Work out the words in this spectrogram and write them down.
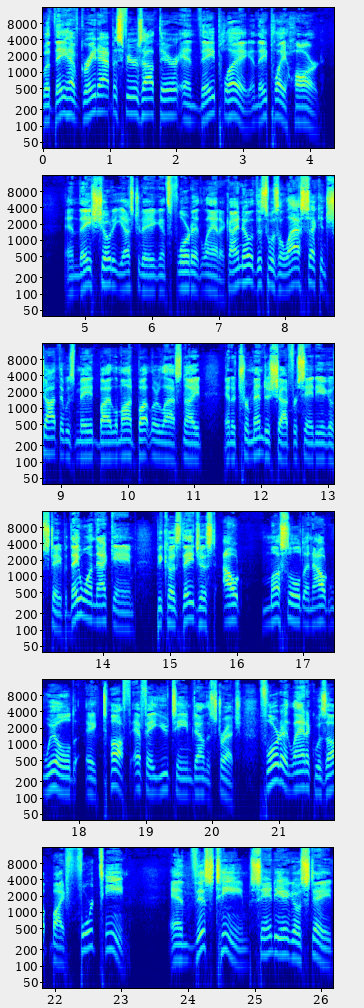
but they have great atmospheres out there and they play and they play hard and they showed it yesterday against Florida Atlantic. I know this was a last second shot that was made by Lamont Butler last night and a tremendous shot for San Diego State, but they won that game because they just out muscled and outwilled a tough FAU team down the stretch. Florida Atlantic was up by 14 and this team, San Diego State,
